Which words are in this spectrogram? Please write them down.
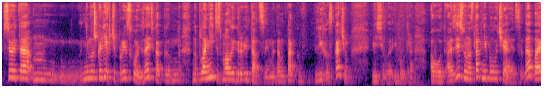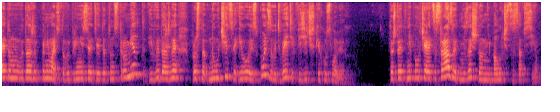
все это немножко легче происходит, знаете, как на планете с малой гравитацией, мы там так лихо скачем, весело и бодро, а, вот, а здесь у нас так не получается, да? поэтому вы должны понимать, что вы принесете этот инструмент и вы должны просто научиться его использовать в этих физических условиях. То, что это не получается сразу, это не значит, что он не получится совсем.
